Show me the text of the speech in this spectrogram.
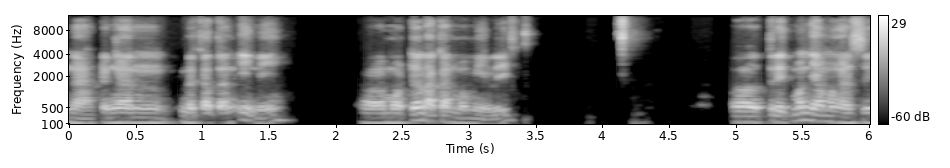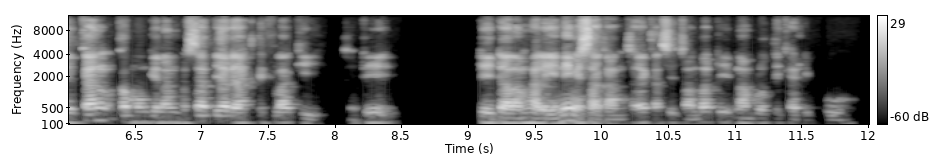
Nah, dengan pendekatan ini, uh, model akan memilih uh, treatment yang menghasilkan kemungkinan besar dia reaktif lagi. Jadi, di dalam hal ini misalkan, saya kasih contoh di 63.000.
